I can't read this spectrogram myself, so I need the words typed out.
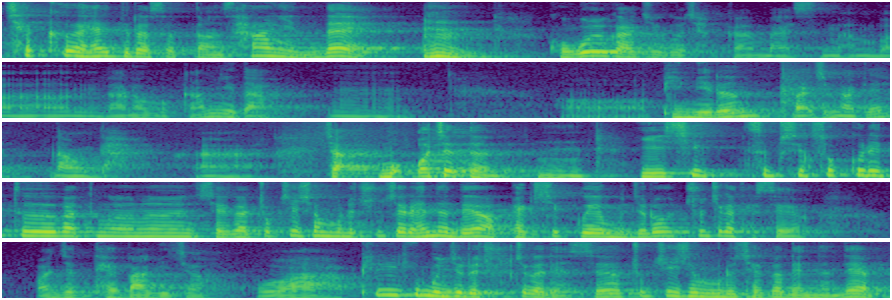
체크해 드렸었던 사항인데, 그걸 가지고 잠깐 말씀 한번 나눠볼까 합니다. 음, 어, 비밀은 마지막에 나온다. 아, 자, 뭐 어쨌든 음, 이 시- 습식 소크리트 같은 거는 제가 쪽지 시험으로 출제를 했는데요. 119의 문제로 출제가 됐어요. 완전 대박이죠. 와, 필기 문제로 출제가 됐어요. 쪽지 시험으로 제가 냈는데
